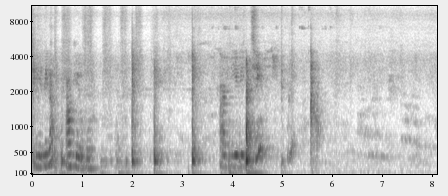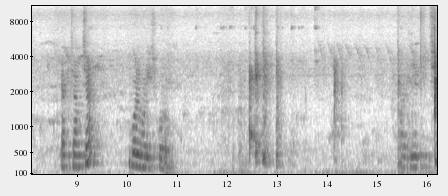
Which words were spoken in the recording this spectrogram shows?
দিয়ে দিলাম আখের উপর। আর দিয়ে দিচ্ছি এক চামচা গোলমরিচ গুঁড়ো। আর দিয়ে দিচ্ছি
